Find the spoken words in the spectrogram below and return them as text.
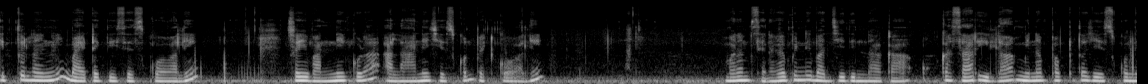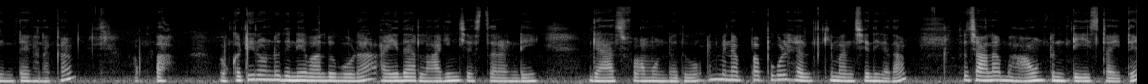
ఇత్తులన్నీ బయటకు తీసేసుకోవాలి. సో ఇవన్నీ కూడా అలానే చేసుకొని పెట్టుకోవాలి. మనం శనగపిండి బజ్జీ తిన్నాక ఒక్కసారి ఇలా మినపప్పుతో చేసుకొని తింటే కనుక అబ్బా! ఒకటి రెండు తినేవాళ్ళు కూడా ఐదారు లాగించేస్తారండి. గ్యాస్ ఫామ్ ఉండదు. అండ్ మినప్పప్పు కూడా హెల్త్కి మంచిది కదా. సో చాలా బాగుంటుంది టేస్ట్ అయితే.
